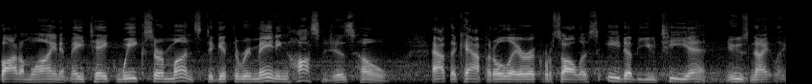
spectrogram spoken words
Bottom line, it may take weeks or months to get the remaining hostages home. At the Capitol, Eric Rosales, EWTN News Nightly.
